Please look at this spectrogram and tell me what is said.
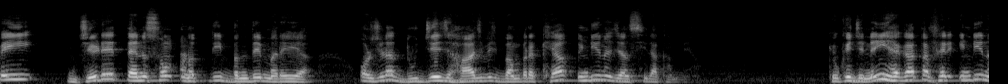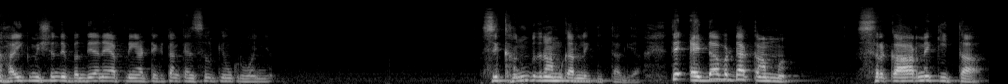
ਵੀ ਜਿਹੜੇ 329 ਬੰਦੇ ਮਰੇ ਆ ਔਰ ਜਿਹੜਾ ਦੂਜੇ ਜਹਾਜ਼ ਵਿੱਚ ਬੰਬ ਰੱਖਿਆ, ਉਹ ਇੰਡੀਅਨ ਏਜੰਸੀ ਦਾ ਕੰਮ ਆ। ਕਿਉਂਕਿ ਜੇ ਨਹੀਂ ਹੈਗਾ ਤਾਂ ਫਿਰ ਇੰਡੀਅਨ ਹਾਈ ਕਮਿਸ਼ਨ ਦੇ ਬੰਦਿਆਂ ਨੇ ਆਪਣੀਆਂ ਟਿਕਟਾਂ ਕੈਨਸਲ ਕਿਉਂ ਕਰਵਾਈਆਂ? ਸਿੱਖਾਂ ਨੂੰ ਬਦਨਾਮ ਕਰਨ ਲਈ ਕੀਤਾ ਗਿਆ। ਤੇ ਐਡਾ ਵੱਡਾ ਕੰਮ ਸਰਕਾਰ ਨੇ ਕੀਤਾ।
